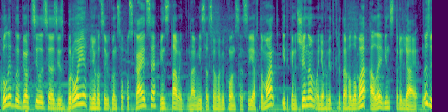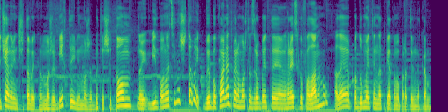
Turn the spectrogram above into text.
Коли Blackbird цілиться зі зброї, у нього це віконце опускається, він ставить на місце цього віконця свій автомат, і таким чином у нього відкрита голова, але він стріляє. Ну і звичайно, він щитовик. Він може бігти, він може бити щитом. Ну він повноцінний щитовик. Ви буквально тепер можете зробити грецьку фалангу, але подумайте над п'ятим оперативником.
